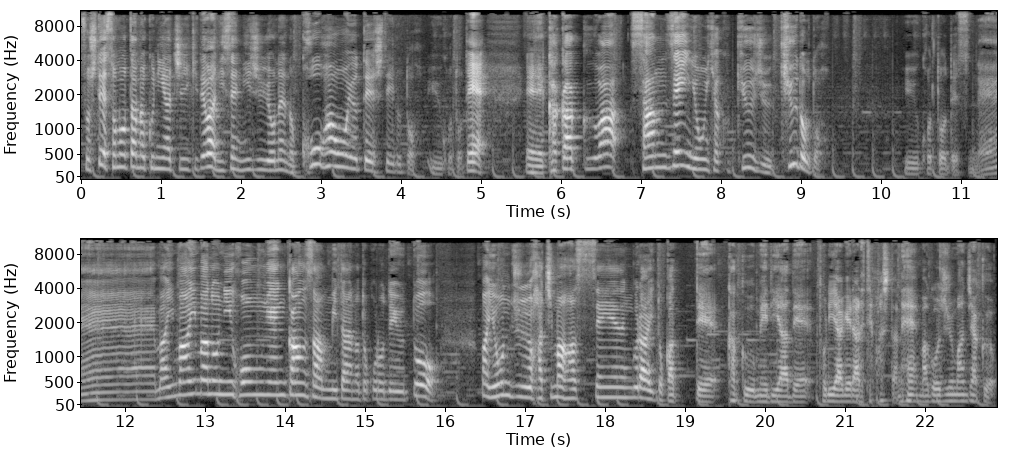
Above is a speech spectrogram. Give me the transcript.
そしてその他の国や地域では2024年の後半を予定しているということで、えー価格は3499ドルということですね。まあ今今の日本円換算みたいなところで言うと、まあ、48万8000円ぐらいとかって各メディアで取り上げられてましたね。まあ50万弱。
